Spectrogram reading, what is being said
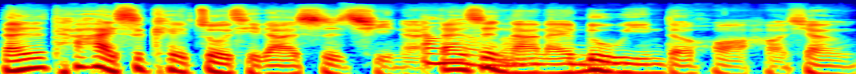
但是他还是可以做其他事情的、当然但是拿来录音的话，好像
